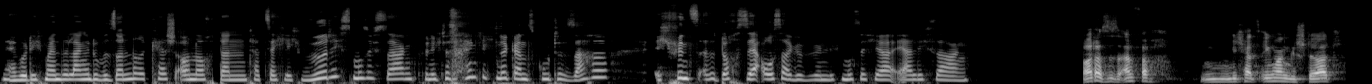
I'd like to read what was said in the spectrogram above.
Ja gut, ich meine, solange du besondere Cash auch noch dann tatsächlich würdigst, muss ich sagen, finde ich das eigentlich eine ganz gute Sache. Ich finde es also doch sehr außergewöhnlich, muss ich ja ehrlich sagen. Ja, das ist einfach, mich hat es irgendwann gestört,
